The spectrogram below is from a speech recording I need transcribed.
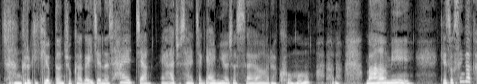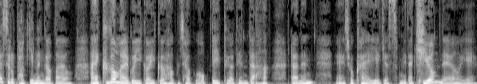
참 그렇게 귀엽던 조카가 이제는 살짝 예, 아주 살짝 얄미워졌어요라고 마음이 계속 생각할수록 바뀌는가 봐요. 아니 그거 말고 이거 이거 하고 자꾸 업데이트가 된다라는 예, 조카의 얘기였습니다. 귀엽네요. 예.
